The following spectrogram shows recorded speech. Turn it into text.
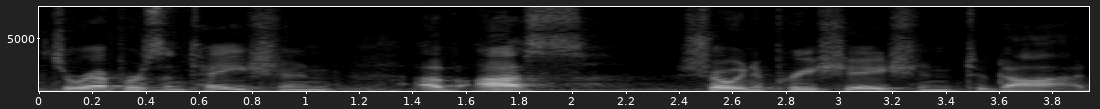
it's a representation of us showing appreciation to God.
